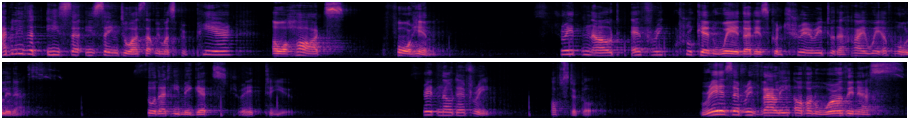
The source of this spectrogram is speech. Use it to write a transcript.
I believe that he's, he's saying to us that we must prepare our hearts for him straighten out every crooked way that is contrary to the highway of holiness, so that he may get straight to you. Straighten out every obstacle. Raise every valley of unworthiness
